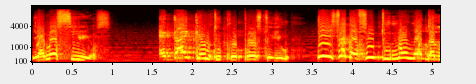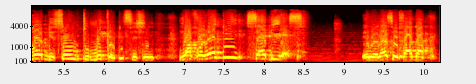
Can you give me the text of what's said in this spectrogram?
You are not serious. A guy came to propose to you. Instead of you to know what the Lord is saying to make a decision, you have already said yes. And then I say, Father, if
